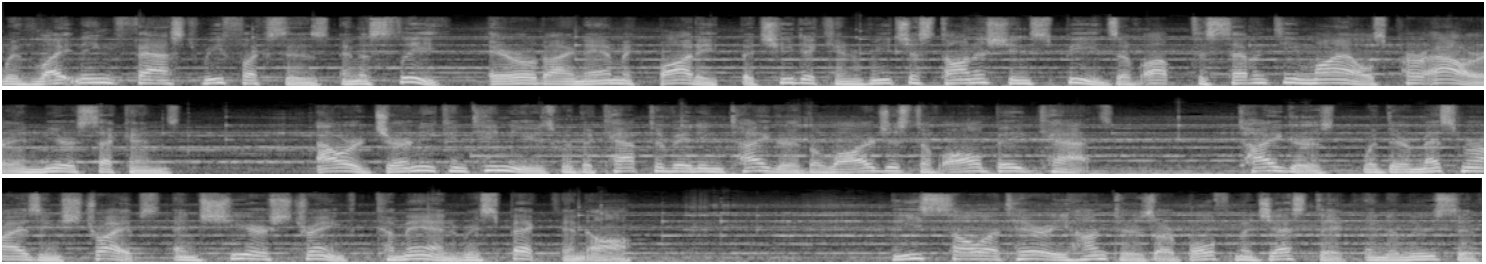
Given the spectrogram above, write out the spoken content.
With lightning-fast reflexes and a sleek, aerodynamic body, the cheetah can reach astonishing speeds of up to 70 miles per hour in mere seconds. Our journey continues with the captivating tiger, the largest of all big cats. Tigers, with their mesmerizing stripes and sheer strength, command respect and awe. These solitary hunters are both majestic and elusive.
